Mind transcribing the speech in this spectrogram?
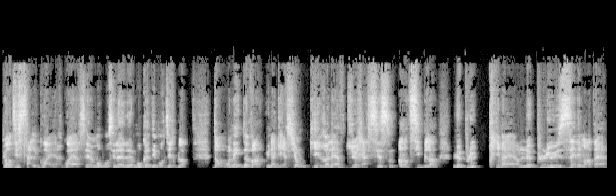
Puis on dit sale guerre. Guerre, c'est un mot, pour, c'est le, le, mot codé pour dire blanc. Donc, on est devant une agression qui relève du racisme anti-blanc le plus primaire, le plus élémentaire.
